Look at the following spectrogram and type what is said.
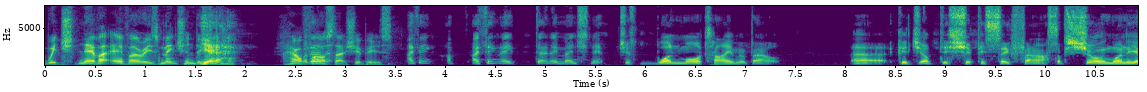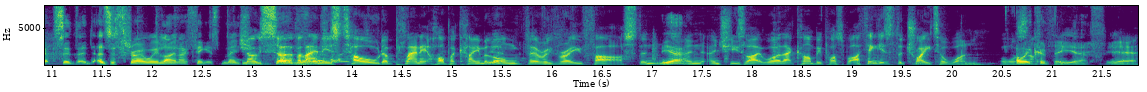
which never ever is mentioned again. Yeah. How Well, fast that ship is. I think I think they don't they mention it just one more time about uh, good job this ship is so fast. I'm sure in one of the episodes as a throwaway line I think it's mentioned. No, Servalan is told a planet hopper came along very, very fast, and, Yeah. and and she's like, "Well, that can't be possible." I think it's the traitor one, or Oh, something. it could be, yes, yeah. yeah,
